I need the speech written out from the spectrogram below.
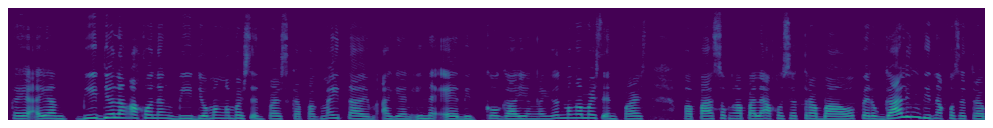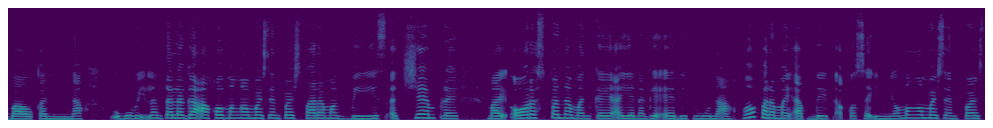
Kaya ayan, video lang ako ng video mga Mars and Pars. Kapag may time, ayan, ina-edit ko. Gaya ngayon mga Mars and Pars. Papasok nga pala ako sa trabaho. Pero galing din ako sa trabaho kanina. Umuwi lang talaga ako mga Mars and Pars para magbihis. At syempre, may oras pa naman kaya ayan nag-edit muna ako para may update ako sa inyo mga Mars and Pars.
